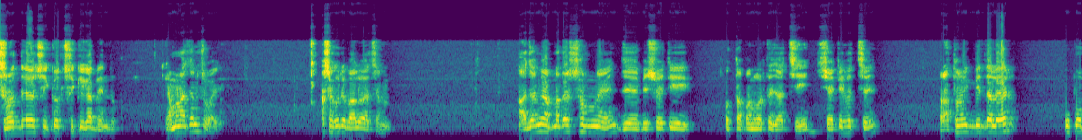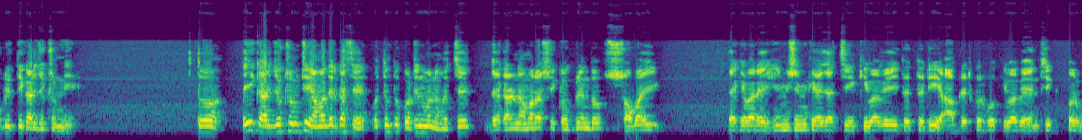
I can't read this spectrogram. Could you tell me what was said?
শ্রদ্ধেয় শিক্ষক, শিক্ষিকা বৃন্দ, কেমন আছেন সবাই? আশা করি ভালো আছেন। আজ আমি আপনাদের সামনে যে বিষয়টি উত্থাপন করতে যাচ্ছি, সেটি হচ্ছে প্রাথমিক বিদ্যালয়ের উপবৃত্তি কার্যক্রম নিয়ে। তো এই কার্যক্রমটি আমাদের কাছে অত্যন্ত কঠিন মনে হচ্ছে যে কারণে আমরা শিক্ষক বৃন্দ সবাই একেবারে হিমশিম খেয়ে যাচ্ছি, কীভাবে এই তথ্যটি আপডেট করব, কীভাবে এন্ট্রি করব।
